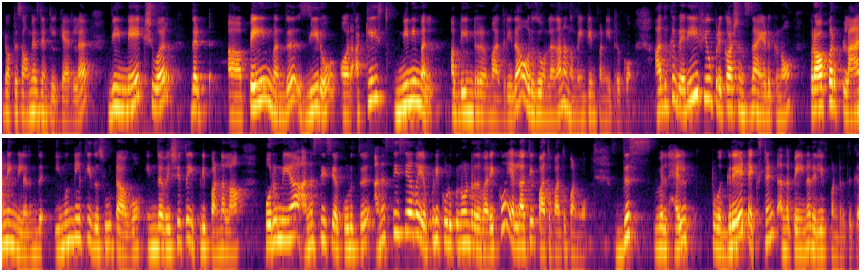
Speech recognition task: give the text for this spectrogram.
டாக்டர் சௌமியாஸ் டென்டல் கேரில் we make sure that pain வந்து zero or at least minimal அப்படின்ற மாதிரி தான் ஒரு ஜோனில் தான் நாங்கள் மெயின்டைன் பண்ணிகிட்டு இருக்கோம் அதுக்கு வெரி ஃபியூ ப்ரிகாஷன்ஸ் தான் எடுக்கணும். ப்ராப்பர் பிளானிங்லேருந்து இவங்களுக்கு இது சூட் ஆகும். இந்த விஷயத்தை இப்படி பண்ணலாம். பொறுமையாக அனஸ்தீசியா கொடுத்து அனஸ்தீசியாவை எப்படி கொடுக்கணுன்றது வரைக்கும் எல்லாத்தையும் பார்த்து பார்த்து பண்ணுவோம். This will help to a great extent அந்த பெயினை ரிலீவ் பண்ணுறதுக்கு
